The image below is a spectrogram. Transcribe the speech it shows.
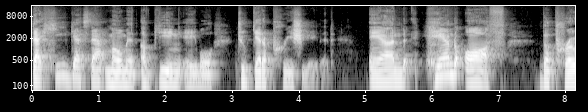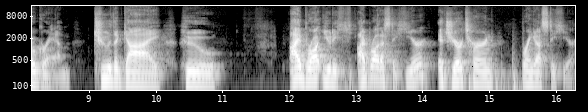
that he gets that moment of being able to get appreciated and hand off the program to the guy who I brought you to I brought us to here. It's your turn. Bring us to here.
